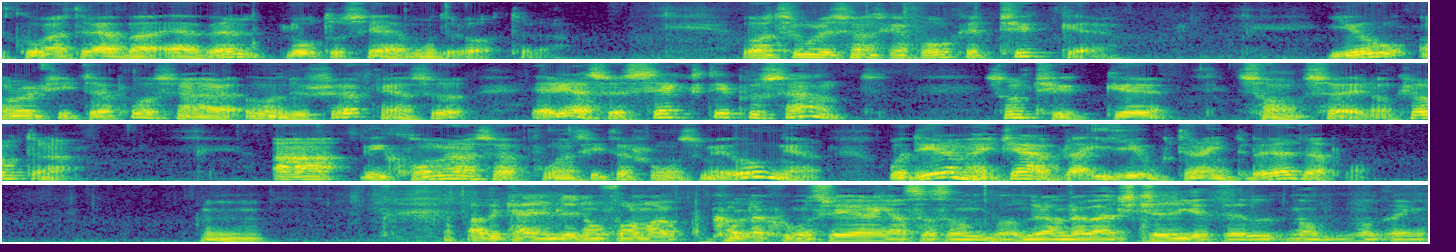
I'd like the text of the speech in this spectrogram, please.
som kommer att drabba även, låt oss säga, Moderaterna. Vad tror du svenska folket tycker? Jo, om du tittar på sådana här undersökningar så är det alltså 60 procent som tycker som Sverigedemokraterna. Ah, vi kommer alltså att få en situation som är Ungern. Och det är de här jävla idioterna inte beredda på. Mm. Ja, det kan ju bli någon form av koalitionsregering alltså som under andra världskriget eller någonting.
